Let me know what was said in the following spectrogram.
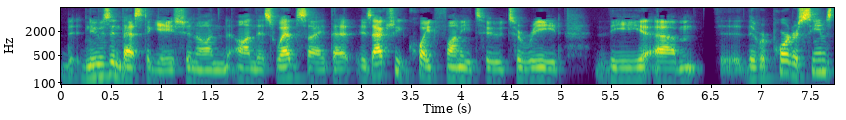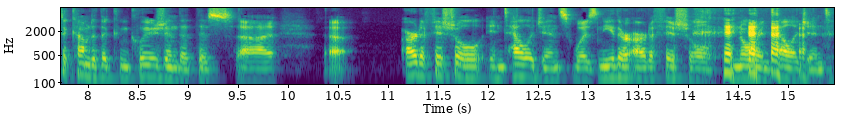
news investigation on on this website that is actually quite funny to to read. The um, the reporter seems to come to the conclusion that this uh, uh, artificial intelligence was neither artificial nor intelligent.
